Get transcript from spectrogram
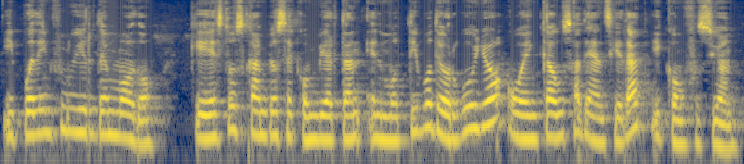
y puede influir de modo que estos cambios se conviertan en motivo de orgullo o en causa de ansiedad y confusión.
